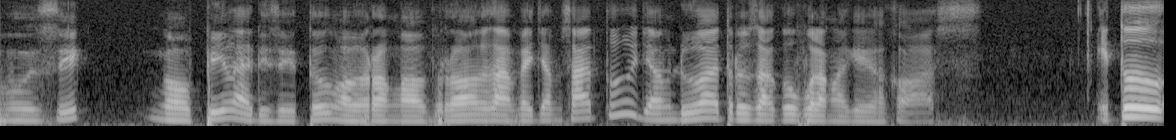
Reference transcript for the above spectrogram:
musik ngopi lah di situ ngobrol-ngobrol sampai jam 1 jam 2 terus aku pulang lagi ke kos. Itu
